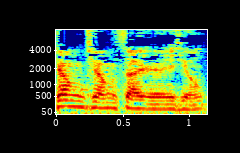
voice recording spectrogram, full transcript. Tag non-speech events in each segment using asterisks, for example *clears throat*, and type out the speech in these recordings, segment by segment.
锵锵三人行，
